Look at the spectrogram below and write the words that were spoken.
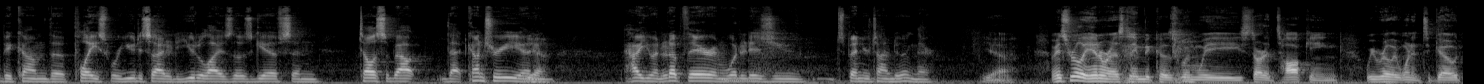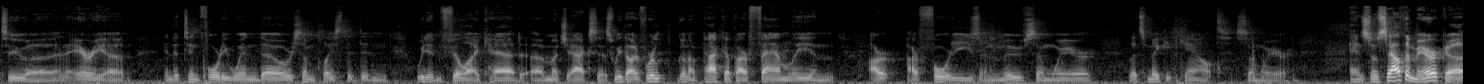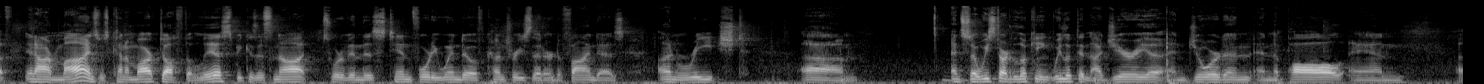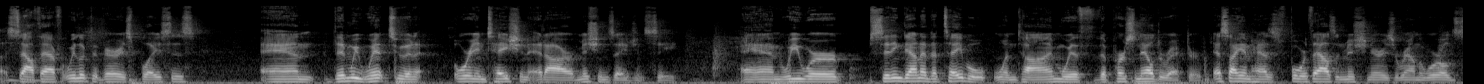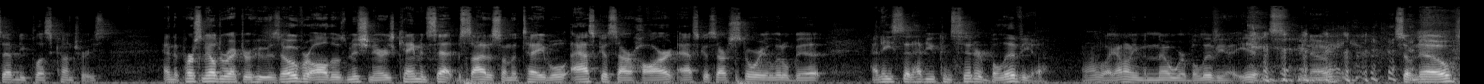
become the place where you decided to utilize those gifts and tell us about that country and yeah. how you ended up there and what it is you spend your time doing there. Yeah. I mean, it's really interesting because when we started talking, we really wanted to go to uh, an area in the 1040 window or some place that didn't we didn't feel like had uh, much access. We thought if we're going to pack up our family and our our 40s and move somewhere, let's make it count somewhere. And so South America in our minds was kind of marked off the list because it's not sort of in this 1040 window of countries that are defined as unreached. Um, and so we started looking, we looked at Nigeria and Jordan and Nepal and uh, South Africa. We looked at various places. And then we went to an orientation at our missions agency. And we were sitting down at a table one time with the personnel director. SIM has 4,000 missionaries around the world, 70 plus countries. And the personnel director, who is over all those missionaries, came and sat beside us on the table, asked us our heart, asked us our story a little bit and he said, "Have you considered Bolivia?" And I was like, "I don't even know where Bolivia is," you know. right. So no.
